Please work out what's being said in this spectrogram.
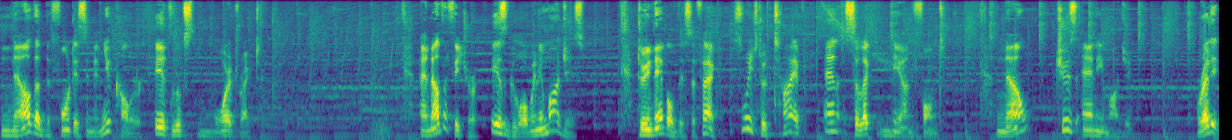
now that the font is in a new color, it looks more attractive. Another feature is glowing emojis. To enable this effect, switch to Type and select Neon font. Now choose any emoji. Ready?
